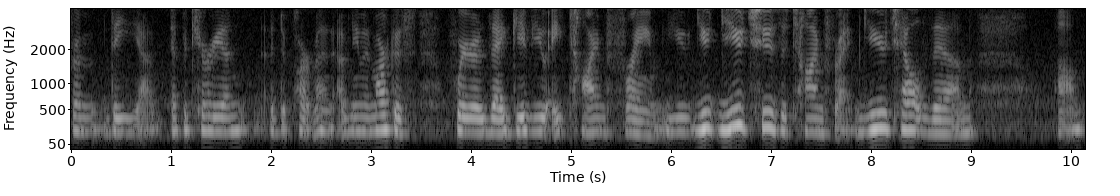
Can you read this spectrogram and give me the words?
from the uh, Epicurean department of Neiman Marcus, where they give you a time frame. You you you choose a time frame. You tell them. Um,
